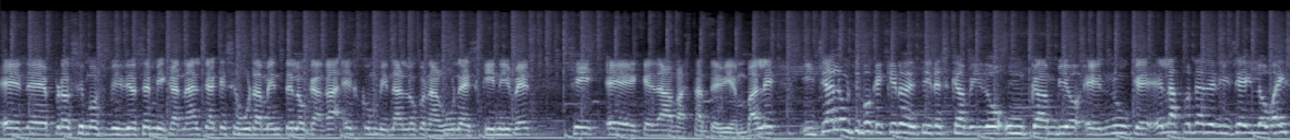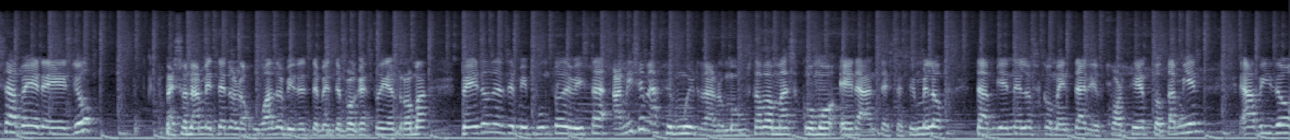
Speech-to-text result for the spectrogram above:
en eh, próximos vídeos en mi canal, ya que seguramente lo que haga es combinarlo con alguna skin y ver sí eh, queda bastante bien, ¿vale? Y ya lo último que quiero decir es que ha habido un cambio en Nuke. En la zona de DJ lo vais a ver eh, yo. Personalmente no lo he jugado, evidentemente, porque estoy en Roma, pero desde mi punto de vista, a mí se me hace muy raro, me gustaba más como era antes, decírmelo también en los comentarios. Por cierto, también ha habido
